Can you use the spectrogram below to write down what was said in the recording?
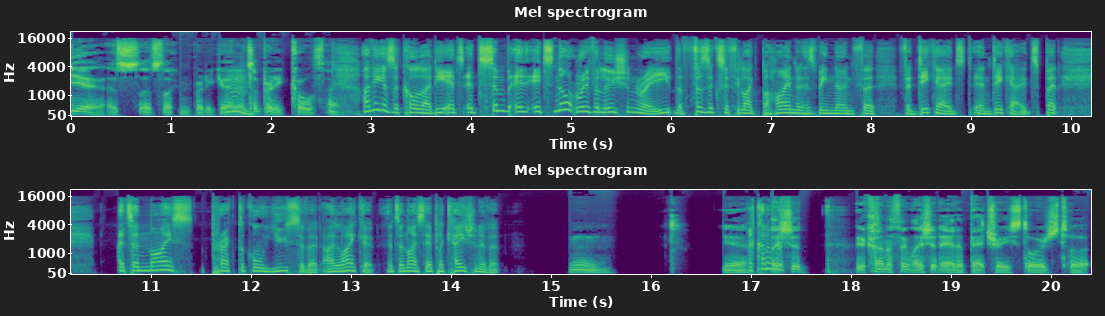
Yeah, it's it's looking pretty good. Hmm. It's a pretty cool thing. I think it's a cool idea. It's it's sim- it, it's not revolutionary. The physics, if you like, behind it has been known for for decades and decades. But it's a nice practical use of it. I like it. It's a nice application of it. Hmm. Yeah, I kind of they should. You kind of think they should add a battery storage to it.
